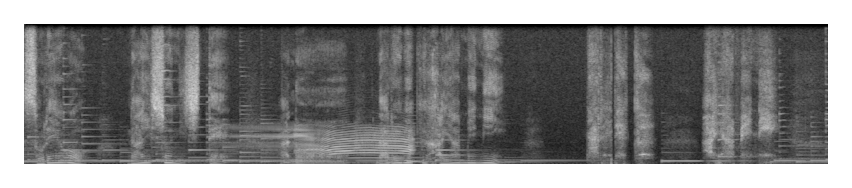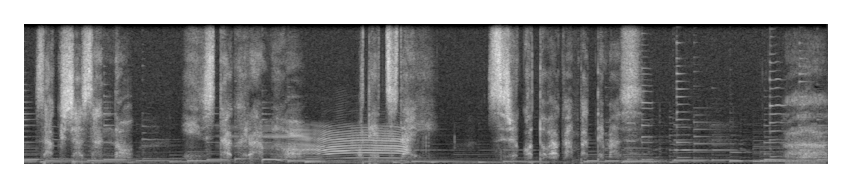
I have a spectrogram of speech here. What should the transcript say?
それを内緒にしてあのー、なるべく早めになるべく早めに作者さんのインスタグラムをことは頑張ってます。ああ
